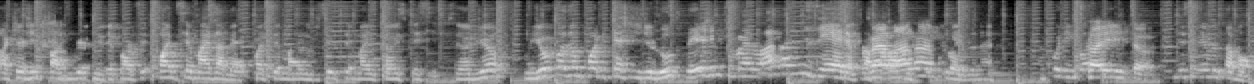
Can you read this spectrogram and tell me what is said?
Aqui a gente fala de pode ser, pode ser mais aberto, pode ser mais, não precisa ser mais tão específico. Um dia, eu, um dia eu vou fazer um podcast de luta, daí a gente vai lá na miséria pra vai falar lá na coisa, né? Mas por enquanto, aí, então. nesse livro tá bom.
